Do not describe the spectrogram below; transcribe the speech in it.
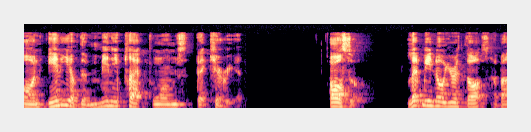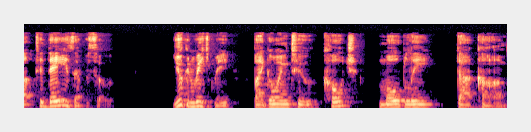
on any of the many platforms that carry it. Also, let me know your thoughts about today's episode. You can reach me by going to CoachMobley.com.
